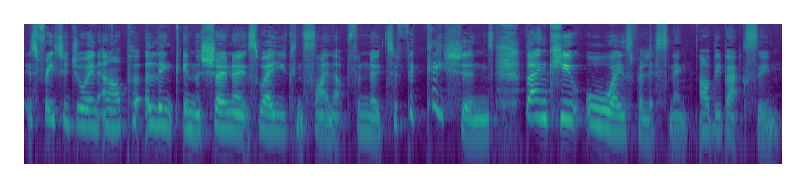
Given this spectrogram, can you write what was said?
It's free to join, and I'll put a link in the show notes where you can sign up for notifications. Thank you always for listening. I'll be back soon.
